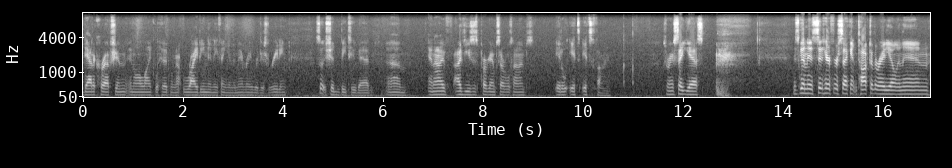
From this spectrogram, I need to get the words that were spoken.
data corruption in all likelihood. We're not writing anything into memory, we're just reading. So it shouldn't be too bad. Um, and I've I've used this program several times. It'll it's it's fine. So we're gonna say yes. It's gonna sit here for a second, talk to the radio, and then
